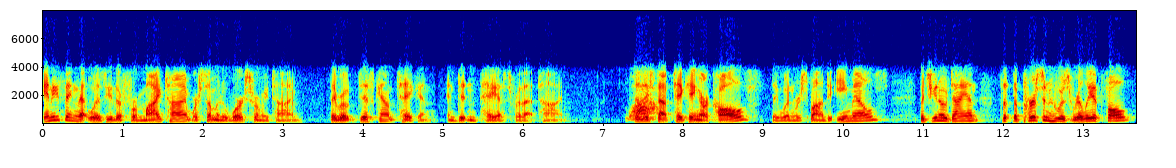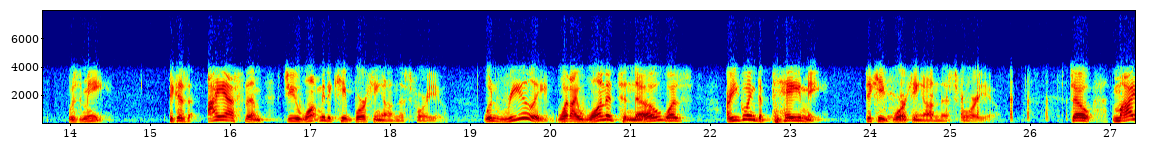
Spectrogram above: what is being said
Anything that was either for my time or someone who works for me time, they wrote discount taken and didn't pay us for that time. Wow. Then they stopped taking our calls. They wouldn't respond to emails. But you know, Diane, the, the person who was really at fault was me. Because I asked them, Do you want me to keep working on this for you? When really what I wanted to know was, Are you going to pay me to keep working on this for you? So my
